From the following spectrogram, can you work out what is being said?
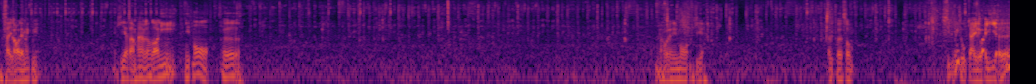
ใส่ร้อยนี่เชี่ยทำให้ร้อยนี่นิโม่เออเอาไว้นิโม่เชี่ยไปผสมที่อยู่ไกลไว้เยอะ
